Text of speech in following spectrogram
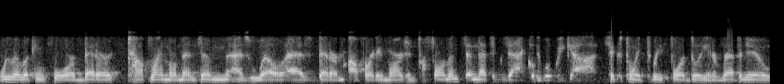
we were looking for better top line momentum as well as better operating margin performance, and that's exactly what we got. 6.34 billion of revenue,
